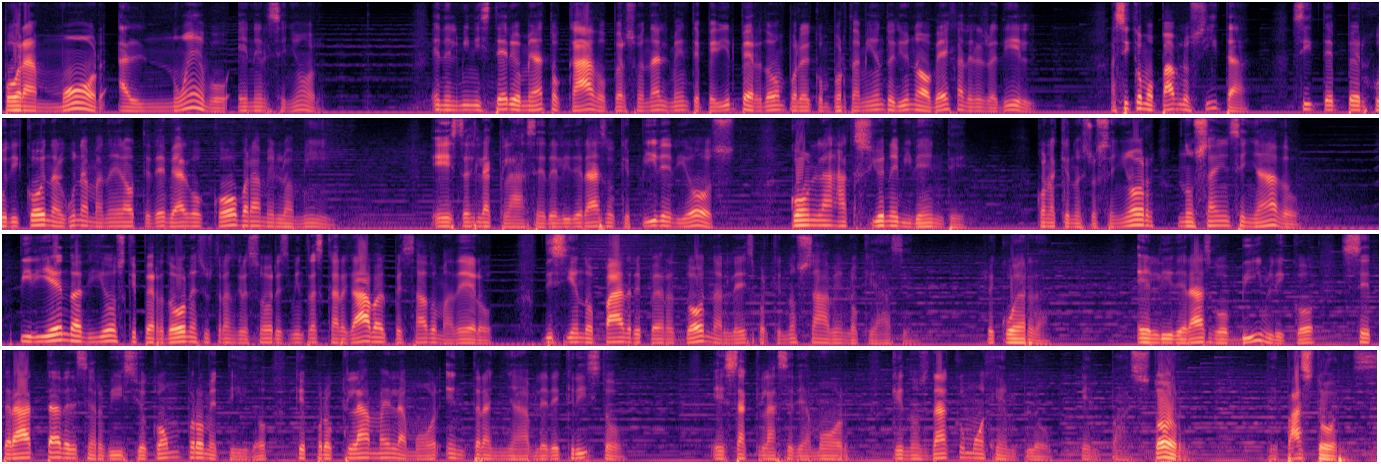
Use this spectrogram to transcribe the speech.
por amor al nuevo en el Señor. En el ministerio me ha tocado personalmente pedir perdón por el comportamiento de una oveja del redil. Así como Pablo cita, si te perjudicó en alguna manera o te debe algo, cóbramelo a mí. Esta es la clase de liderazgo que pide Dios con la acción evidente, con la que nuestro Señor nos ha enseñado pidiendo a Dios que perdone a sus transgresores mientras cargaba el pesado madero, diciendo, Padre, perdónales porque no saben lo que hacen. Recuerda, el liderazgo bíblico se trata del servicio comprometido que proclama el amor entrañable de Cristo. Esa clase de amor que nos da como ejemplo el pastor de pastores.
